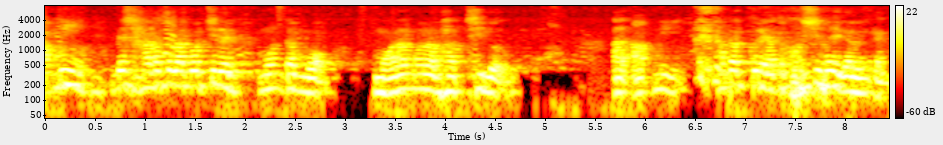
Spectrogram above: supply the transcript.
আপনি বেশ হাঁটাচলা করছিলেন, মনটা মরা মরা ভাব ছিল। আর আপনি হঠাৎ করে এত খুশি হয়ে গেলেন কেন?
